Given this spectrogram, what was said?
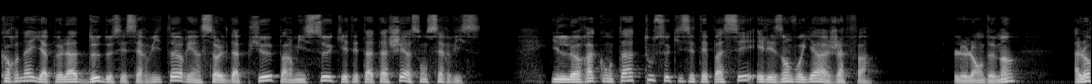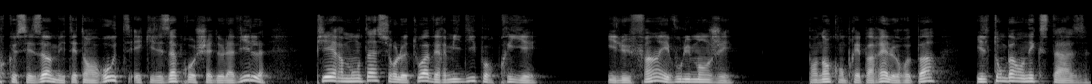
Corneille appela deux de ses serviteurs et un soldat pieux parmi ceux qui étaient attachés à son service il leur raconta tout ce qui s'était passé et les envoya à Jaffa. Le lendemain, alors que ces hommes étaient en route et qu'ils approchaient de la ville, Pierre monta sur le toit vers midi pour prier. Il eut faim et voulut manger. Pendant qu'on préparait le repas, il tomba en extase.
